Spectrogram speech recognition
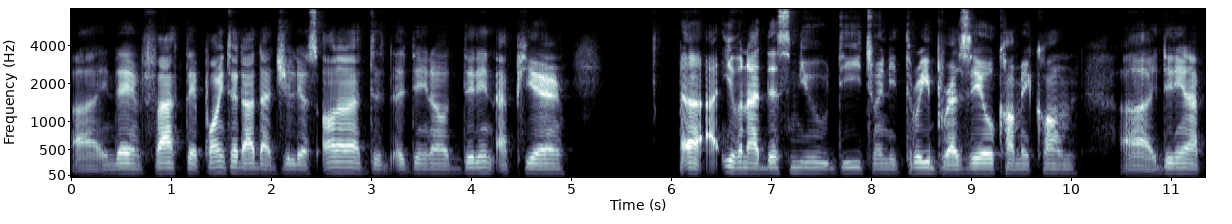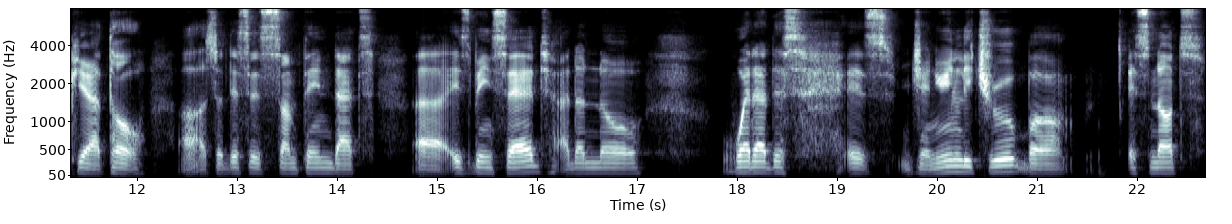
Uh, and then, in fact, they pointed out that Julius Onah, did, uh, you know, didn't appear uh, even at this new D23 Brazil Comic Con. Uh, it didn't appear at all. Uh, so this is something that uh, is being said. I don't know whether this is genuinely true, but it's not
